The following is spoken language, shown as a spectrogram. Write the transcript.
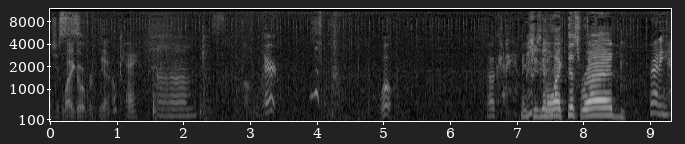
just... leg over. Yeah. Okay. Um. There. Whoa. Okay. I Think she's gonna like this ride? Ready.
